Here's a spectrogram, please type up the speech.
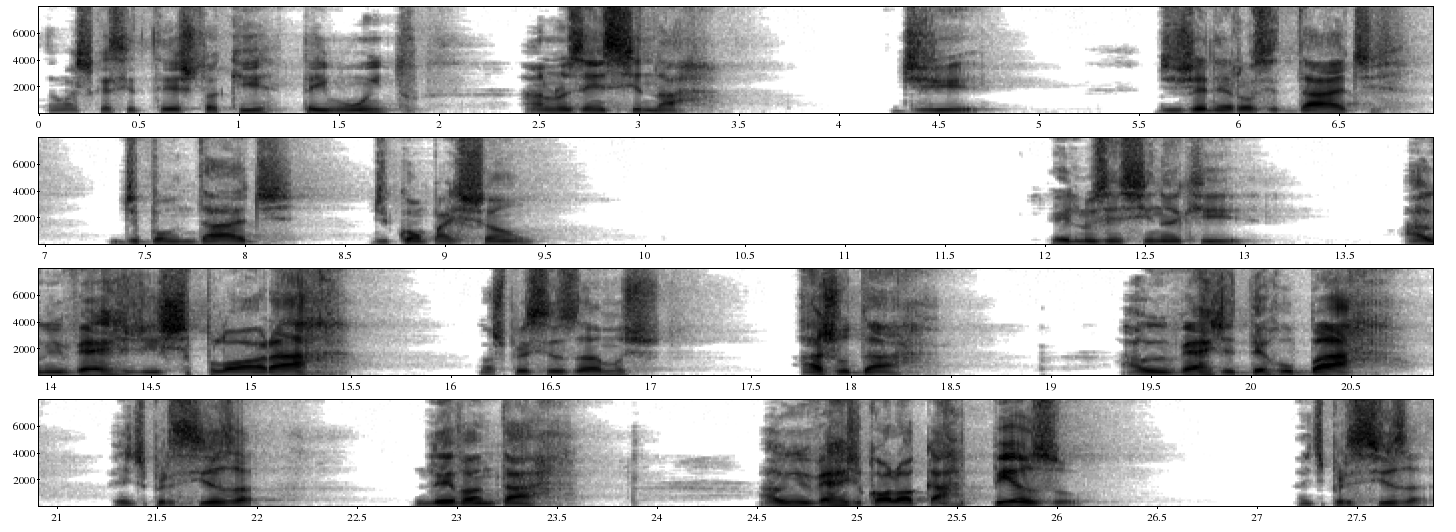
Então, acho que esse texto aqui tem muito a nos ensinar de, de generosidade, de bondade, de compaixão. Ele nos ensina que, ao invés de explorar, nós precisamos ajudar. Ao invés de derrubar, a gente precisa levantar. Ao invés de colocar peso, a gente precisa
